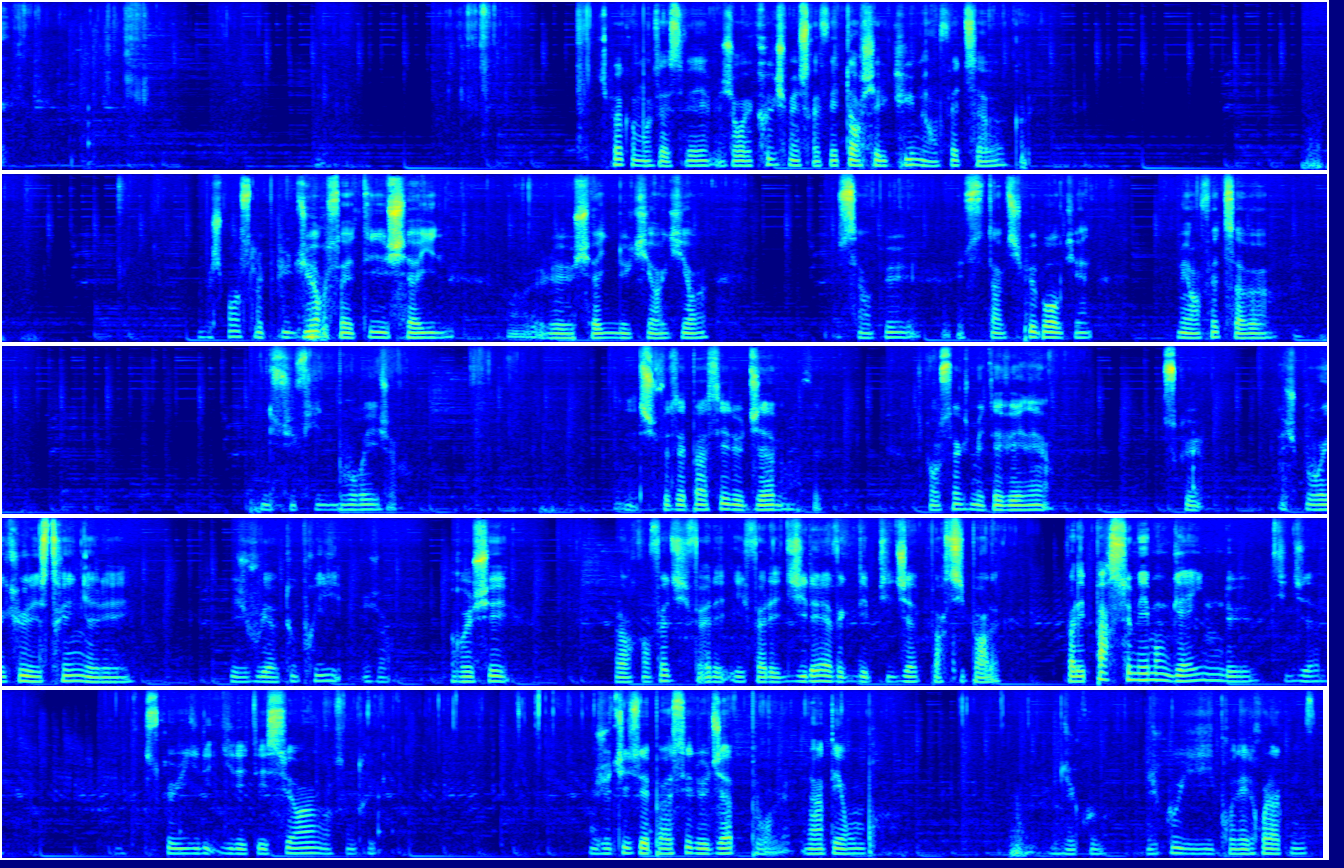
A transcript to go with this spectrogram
Pas comment ça se fait. J'aurais cru que je me serais fait torcher le cul, mais en fait ça va, quoi. Je pense le plus dur ça a été Shine. Le Shine de Kira Kira. C'est un peu. C'est un petit peu broken. Mais en fait ça va. Il suffit de bourrer genre. Je faisais pas assez de jab en fait. Pour ça que je m'étais vénère. Parce que je pourrais que les strings et je voulais à tout prix genre rusher alors qu'en fait, il fallait, il fallait dealer avec des petits jabs par-ci par-là. Il fallait parsemer mon game de petits jabs. Parce qu'il il était serein dans son truc. J'utilisais pas assez de jabs pour l'interrompre. Du coup, du coup, il prenait trop la conf.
